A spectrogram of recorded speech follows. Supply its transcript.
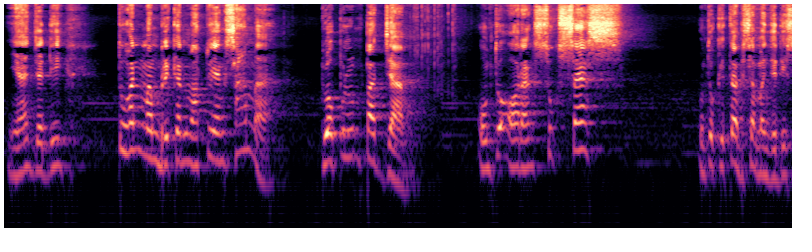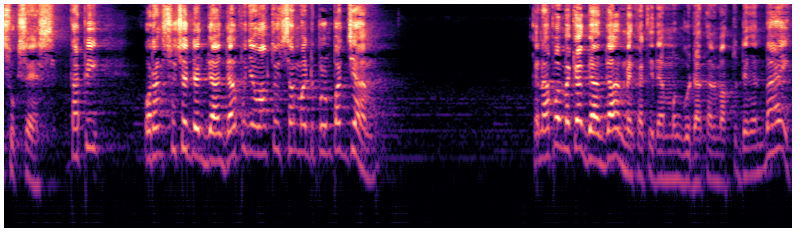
Ya, jadi Tuhan memberikan waktu yang sama, 24 jam untuk orang sukses untuk kita bisa menjadi sukses. Tapi Orang sukses dan gagal punya waktu sama 24 jam. Kenapa mereka gagal? Mereka tidak menggunakan waktu dengan baik.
